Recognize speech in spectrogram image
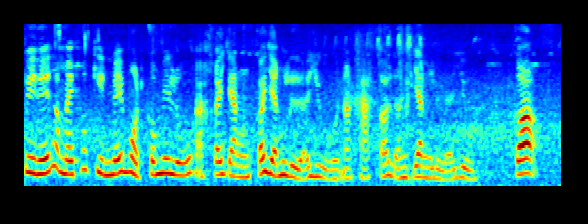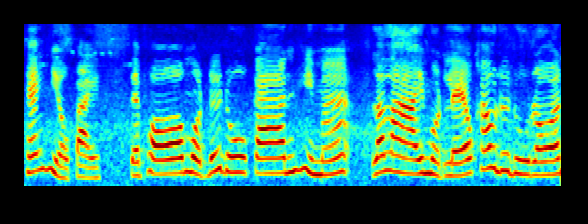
ปีนี้ทำไมเขากินไม่หมดก็ไม่รู้ค่ะ ก็ยังก็ยังเหลืออยู่นะคะ ก็ยังยังเหลืออยู่ ก็แห้งเหี่ยวไป แต่พอหมดฤดูกาลหิมะละลายหมดแล้วเข้าฤดูร้อน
